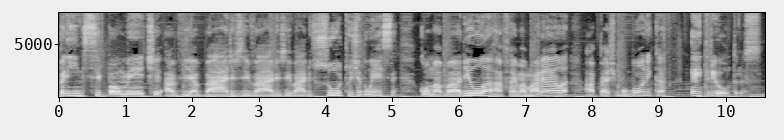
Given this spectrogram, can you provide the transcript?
principalmente havia vários e vários e vários surtos de doença, como a varíola, a febre amarela, a peste bubônica, entre outras.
